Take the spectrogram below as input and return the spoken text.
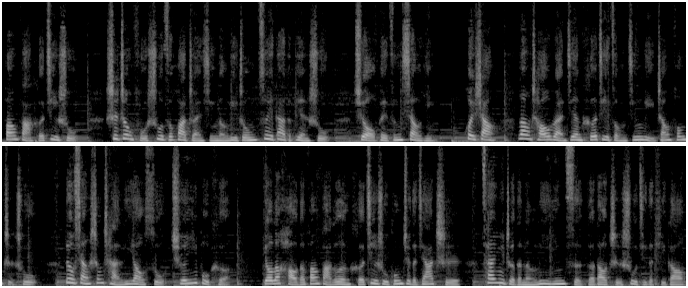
方法和技术是政府数字化转型能力中最大的变数，具有倍增效应。会上，浪潮软件科技总经理张峰指出，六项生产力要素缺一不可。有了好的方法论和技术工具的加持，参与者的能力因此得到指数级的提高，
